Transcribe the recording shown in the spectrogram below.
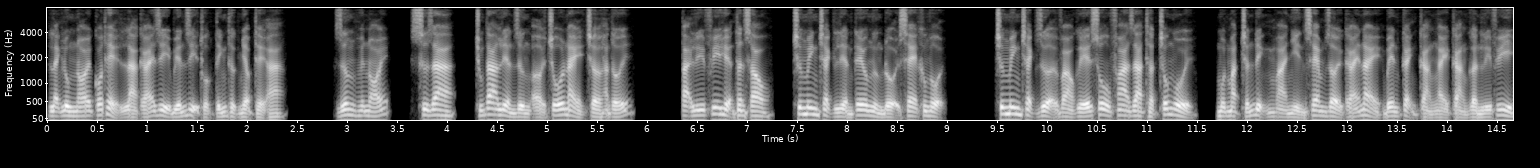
lạnh lùng nói có thể là cái gì biến dị thuộc tính thực nhập thể a? Dương huyễn nói, sư gia, chúng ta liền dừng ở chỗ này chờ hắn tới. Tại lý phi hiện thân sau, trương minh trạch liền kêu ngừng đội xe không đội. Trương minh trạch dựa vào ghế s o f a ra thật chỗ ngồi, một mặt chấn định mà nhìn xem rời cái này bên cạnh càng ngày càng gần lý phi.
